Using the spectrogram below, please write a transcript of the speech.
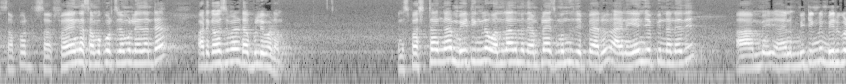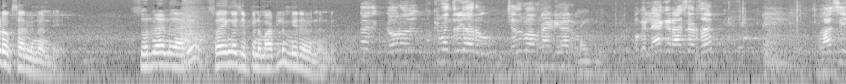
సపోర్ట్ స్వయంగా సమకూర్చడము లేదంటే వాటికి అవసరమైన డబ్బులు ఇవ్వడం. ఆయన స్పష్టంగా మీటింగ్లో వందలాది మంది ఎంప్లాయీస్ ముందు చెప్పారు. ఆయన ఏం చెప్పింది అనేది ఆ మీ- ఆయన మీటింగ్లో మీరు కూడా ఒకసారి వినండి. సూర్యనారాయణ గారు స్వయంగా చెప్పిన మాటలు మీరే వినండి. ముఖ్యమంత్రి గారు చంద్రబాబు నాయుడు గారు ఒక లేఖ రాశారు సార్. రాసి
